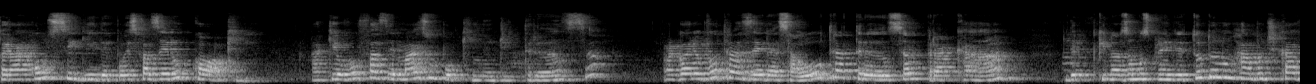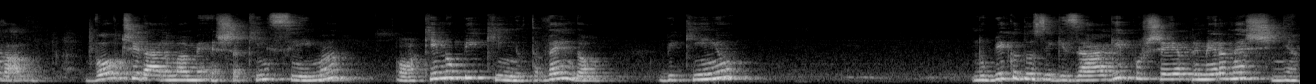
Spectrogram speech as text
para conseguir depois fazer o coque. Aqui eu vou fazer mais um pouquinho de trança. Agora, eu vou trazer essa outra trança para cá, que nós vamos prender tudo no rabo de cavalo. Vou tirar uma mecha aqui em cima, ó, aqui no biquinho, tá vendo, ó? Biquinho no bico do zigue-zague, puxei a primeira mechinha.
